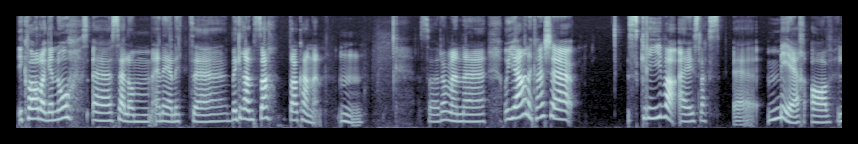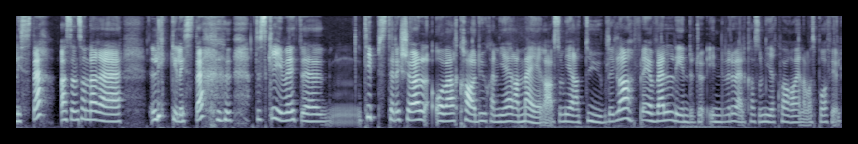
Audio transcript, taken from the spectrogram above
i hverdagen nå, eh, selv om en er litt begrensa. Da kan en. Mm. Så da, men Og gjerne kanskje skrive ei slags eh, mer av-liste. Altså en sånn derre lykkeliste. At du skriver litt eh, tips til deg sjøl over hva du kan gjøre mer av, som gjør at du blir glad. For det er jo veldig individuelt hva som gir hver og en av oss påfyll.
